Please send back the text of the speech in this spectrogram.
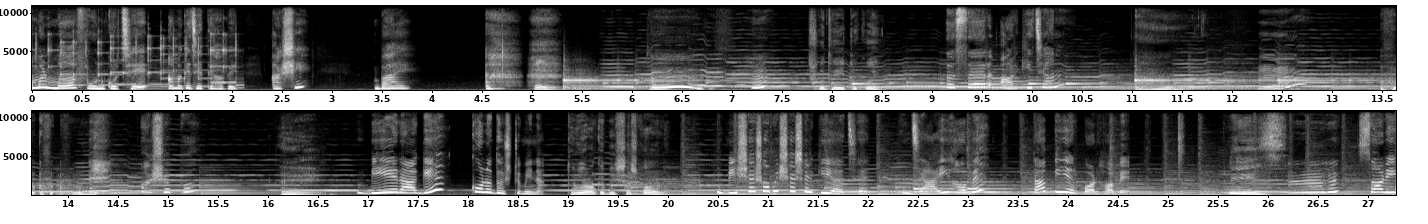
আমার মা ফোন করছে আমাকে যেতে হবে। আসি? বাই। শুধু এইটুকুই। তা স্যার আর কি চান? অসভ্য। বিয়ের আগে কোনো দুষ্টুমি না। তুমি আমাকে বিশ্বাস করো না? বিশ্বাস অবিশ্বাসের কি আছে? যাই হবে তা বিয়ের পর হবে। প্লিজ। সরি।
